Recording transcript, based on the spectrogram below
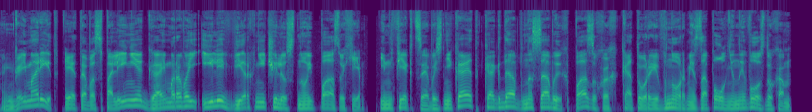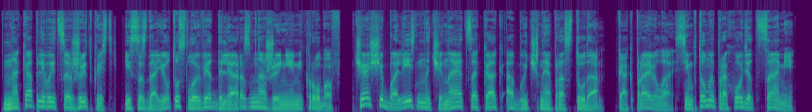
Гайморит – это воспаление гайморовой или верхней челюстной пазухи. Инфекция возникает, когда в носовых пазухах, которые в норме заполнены воздухом, накапливается жидкость и создает условия для размножения микробов. Чаще болезнь начинается как обычная простуда. Как правило, симптомы проходят сами,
